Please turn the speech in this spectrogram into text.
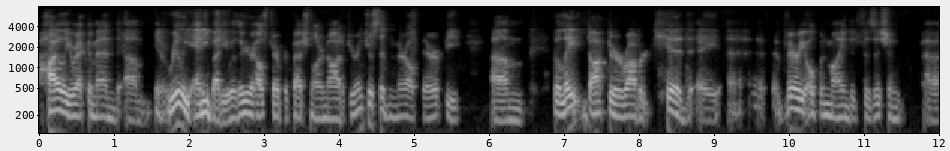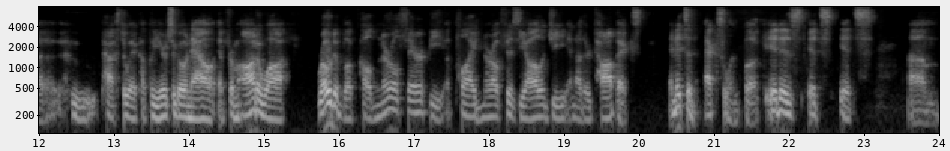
highly recommend, um, you know, really anybody, whether you're a healthcare professional or not, if you're interested in neural therapy, um, late Dr. Robert Kidd, a, a, a very open-minded physician uh, who passed away a couple years ago now from Ottawa, wrote a book called Neural Therapy: Applied Neurophysiology and Other Topics, and it's an excellent book. It is. It's. It's. Um,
